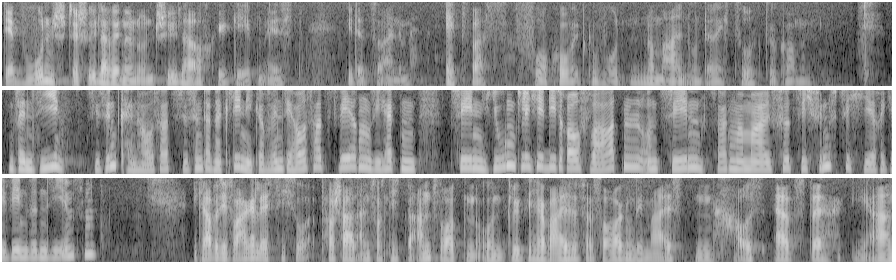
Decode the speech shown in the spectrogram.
der Wunsch der Schülerinnen und Schüler auch gegeben ist, wieder zu einem etwas vor Covid gewohnten normalen Unterricht zurückzukommen. Und wenn Sie, Sie sind kein Hausarzt, Sie sind an der Klinik, aber wenn Sie Hausarzt wären, Sie hätten zehn Jugendliche, die darauf warten und zehn, sagen wir mal, 40, 50-Jährige, wen würden Sie impfen? Ich glaube, die Frage lässt sich so pauschal einfach nicht beantworten und glücklicherweise versorgen die meisten Hausärzte ja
